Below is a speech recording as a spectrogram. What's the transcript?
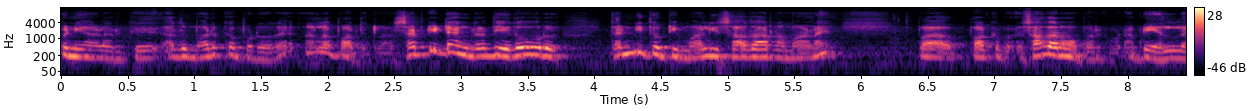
பணியாளருக்கு அது மறுக்கப்படுவதை நல்லா பார்த்துக்கலாம். செப்டி டேங்கிறது ஏதோ ஒரு தண்ணி தொட்டி மாதிரி சாதாரணமான பா பார்க்க சாதாரணமாக பார்க்கப்படும். அப்படி அல்ல.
